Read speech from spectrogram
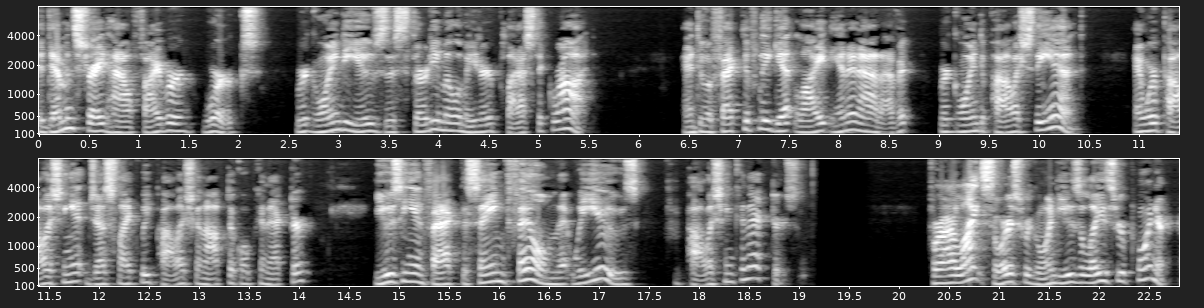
To demonstrate how fiber works, we're going to use this 30 millimeter plastic rod. And to effectively get light in and out of it, we're going to polish the end. And we're polishing it just like we polish an optical connector, using in fact the same film that we use for polishing connectors. For our light source, we're going to use a laser pointer.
